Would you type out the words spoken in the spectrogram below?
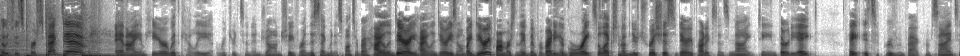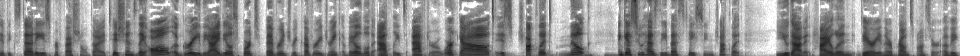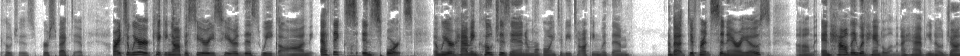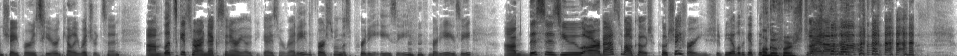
Coach's Perspective. And I am here with Kelly Richardson and John Schaefer. And this segment is sponsored by Highland Dairy. Highland Dairy is owned by dairy farmers, and they've been providing a great selection of nutritious dairy products since 1938. Hey, it's a proven fact from scientific studies, professional dietitians. They all agree the ideal sports beverage recovery drink available to athletes after a workout is chocolate milk. And guess who has the best tasting chocolate? You got it. Highland Dairy, and they're a proud sponsor of A Coach's Perspective. All right, so we're kicking off a series here this week on the ethics in sports, and we are having coaches in, and we're going to be talking with them about different scenarios um, and how they would handle them. And I have, you know, John Schaefer is here and Kelly Richardson. Um, let's get to our next scenario if you guys are ready. The first one was pretty easy, pretty easy. Um, this is you are a basketball coach, Coach Schaefer. You should be able to get this. I'll go first. right off. The-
